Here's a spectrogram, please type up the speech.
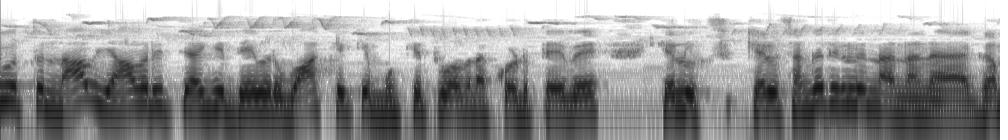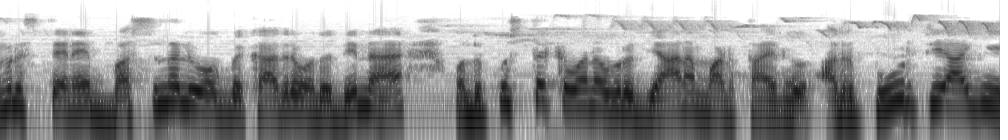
ಇವತ್ತು ನಾವು ಯಾವ ರೀತಿಯಾಗಿ ದೇವರ ವಾಕ್ಯಕ್ಕೆ ಮುಖ್ಯತ್ವವನ್ನು ಕೊಡ್ತೇವೆ? ಕೆಲವು ಕೆಲವು ಸಂಗತಿಗಳನ್ನ ನಾನು ಗಮನಿಸ್ತೇನೆ. ಬಸ್ನಲ್ಲಿ ಹೋಗ್ಬೇಕಾದ್ರೆ ಒಂದು ದಿನ ಒಂದು ಪುಸ್ತಕವನ್ನು ಅವರು ಧ್ಯಾನ ಮಾಡ್ತಾ ಇದ್ರು. ಅದ್ರ ಪೂರ್ತಿಯಾಗಿ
